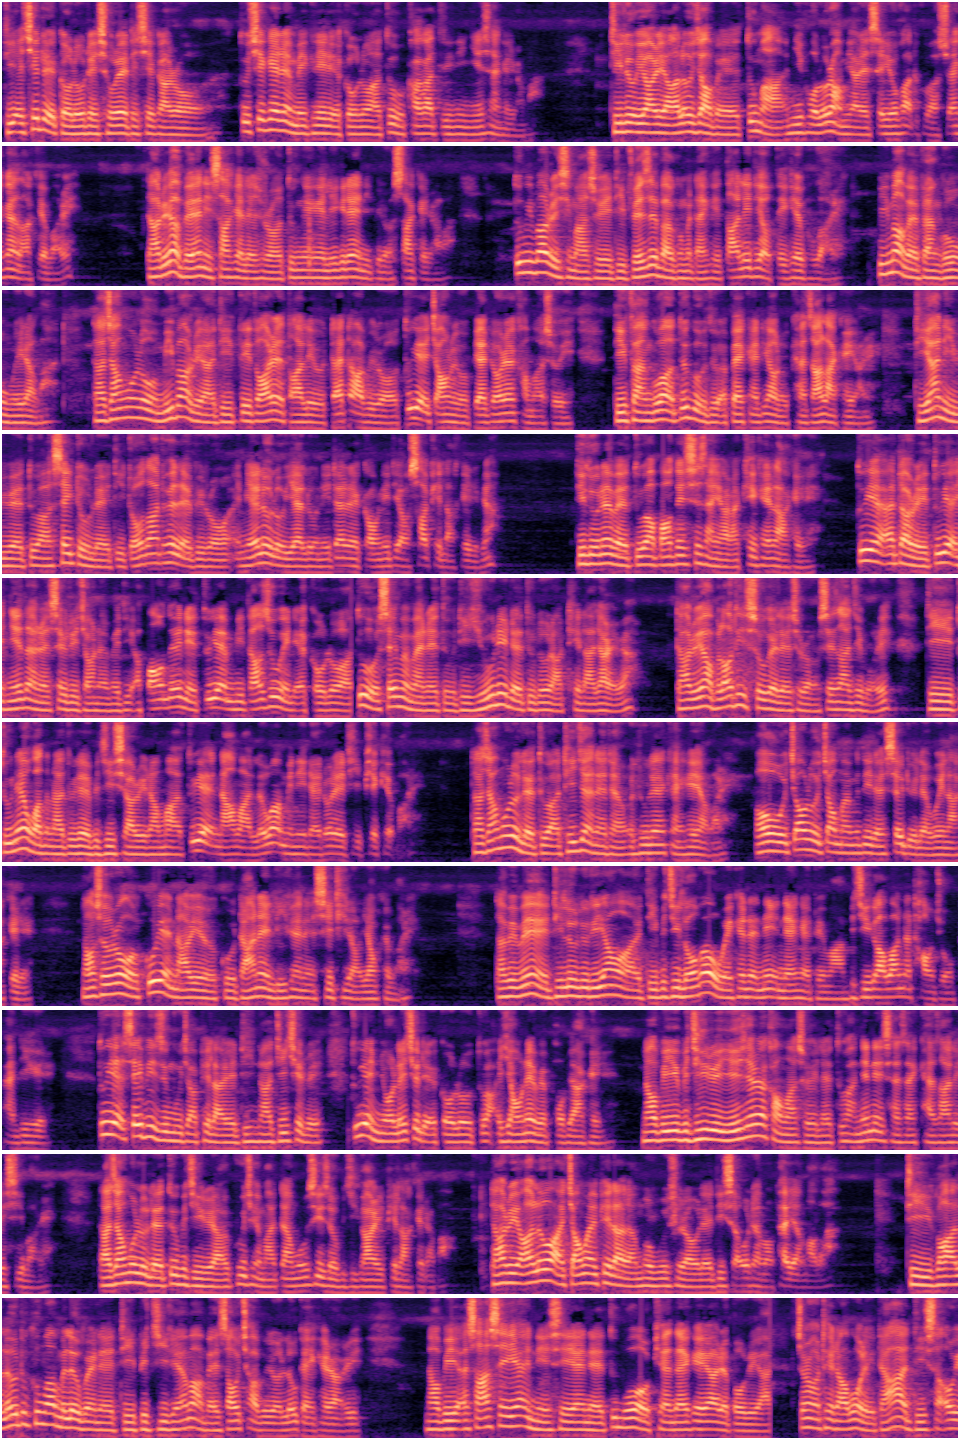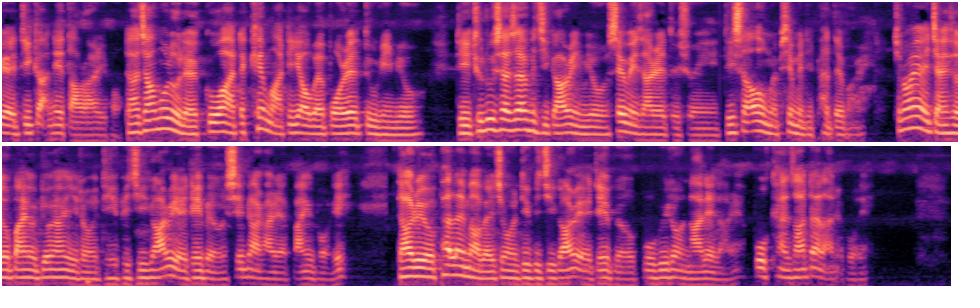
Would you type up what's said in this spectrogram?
ဒီအချစ်တွေအကုန်လုံးတွေရှိုးတဲ့တစ်ချက်ကတော့သူချစ်ခဲ့တဲ့မိန်းကလေးတွေအကုန်လုံးကသူ့ကိုခါခါတီးတီးညှင်းဆန်ခဲ့ကြပါ ဒီလိုအရာတွေအားလုံးကြောင့်ပဲသူ့မှာအမည်ဖော်လို့တော့မရတဲ့စေယောဂတစ်ခုကဆွဲကန့်လာခဲ့ပါတယ်ဒါတွေကဘယ်ကနေစခဲ့လဲဆိုတော့သူငယ်ငယ်လေးကတည်းကနေပြီးတော့စခဲ့တာပါသူမိဘတွေစီမှာဆိုရင်ဒီ visit bag ကိုမတိုင်ခင်သားလေးတယောက်တေးခဲ့ဖူးပါတယ်ပြီးမှပဲ van gogh ကိုမွေးတာပါဒါကြောင့်မို့လို့မိဘတွေကဒီတည်သွားတဲ့သားလေးကိုတတ်တာပြီးတော့သူ့ရဲ့အကြောင်းတွေကိုပြန်ပြောတဲ့အခါမှာဆိုရင်ဒီ van gogh ကသူ့ကိုယ်သူအပယ်ခံတယောက်လိုခံစားလာခဲ့ရတယ်ဒီကနေပြီးပဲသူကစိတ်တူလဲဒီဒေါသထွက်လဲပြီးတော့အမြဲလိုလိုရဲလိုနေတတ်တဲ့ကောင်လေးတယောက်စဖြစ်လာခဲ့တယ်ဗျာ ဒီလိုနဲ့ပဲသူကပေါင်းသိစစ်ဆန်ရတာခက်ခဲလာခဲ့တယ်သူ့ရဲ့အတ္တတွေသူ့ရဲ့အငြင်းတန်တဲ့စိတ်တွေကြောင့်လည်းပဲဒီအပေါင်းအသင်းတွေသူ့ရဲ့မိသားစုဝင်တွေအကုန်လုံးကသူ့ကိုစိတ်မမှန်တဲ့သူဒီယူနေတဲ့သူတို့တာထင်လာကြတယ်ဗျာဒါတွေကဘယ်လောက်ထိဆိုးခဲ့လဲဆိုတော့စဉ်းစားကြည့်ပါလေဒီသူနဲ့ဝါသနာတူတဲ့ပကြီးရှာတွေတောင်မှသူ့ရဲ့အနားမှာလုံးဝမနေနိုင်တော့တဲ့အထိဖြစ်ခဲ့ပါတယ်ဒါကြောင့်မို့လို့လေသူကအထီးကျန်တဲ့တံကိုအလူလန်းခံခဲ့ရပါတယ်။ဘာလို့ကြောက်လို့ကြောက်မှန်းမသိတဲ့စိတ်တွေလည်းဝင်လာခဲ့တယ်။နောက်ဆိုတော့ကိုယ့်ရဲ့နားရဲ့ကိုဓာတ်နဲ့လီးဖျန်းနဲ့ရှေ့ထီတော့ရောက်ခဲ့ပါတယ်။ ဒါပေမဲ့ဒီလိုလူတွေရောဒီပကြီးလောကကိုဝယ်ခဲ့တဲ့နေ့အနေငယ်တွင်မှာပကြီးကားပါ2000ကျော်ဖန်တီးခဲ့တယ်။သူ့ရဲ့စိတ်ဖိစီးမှုကြောင့်ဖြစ်လာတဲ့ဒီနာကြီးချစ်တွေသူ့ရဲ့မျော်လင့်ချက်တွေအကုန်လုံးသူကအယောင်နဲ့ပဲပေါ်ပြခဲ့တယ်။နောက်ပြီးပကြီးတွေရေးရှဲတဲ့အခါမှာဆိုရင်လည်းသူကနည်းနည်းဆန်ဆန်ခံစားလေးရှိပါတယ်။ဒါကြောင့်မို့လို့လေသူ့ပကြီးတွေကအခုချိန်မှာတန်ဖိုးစီစုပ်ပကြီးကားတွေဖြစ်လာခဲ့တာပါ။ဒါတွေအားလုံးကအကြောင်းပဲဖြစ်လာတာမဟုတ်ဘူးဆိုတော့လေဒီစာအုပ်ထဲမှာဖတ်ရမှာပါဒီဘာအလုပ်တစ်ခုမှမလုပ်ဘဲနဲ့ဒီပကြီးထဲမှာပဲစောက်ချပြီးတော့လုပ်ကင်ခဲ့တာတွေ နောက်ပြီးအစားဆေးရဲ့အနေဆေးရဲ့နဲ့သူ့ဘဝကိုဖြန်သန်းခဲ့ရတဲ့ပုံတွေကကျွန်တော်ထင်တာပေါ့လေဒါကဒီစာအုပ်ရဲ့အဓိကနေတာရာတွေပေါ့ဒါကြောင့်မို့လို့လေကိုကတစ်ခက်မှတယောက်ပဲပေါ်တဲ့သူတွေမျိုးဒီထူးထူးဆန်းဆန်းပကြီးကားတွေမျိုးစိတ်ဝင်စားတဲ့သူဆိုရင်ဒီစာအုပ်မဖြစ်မနေဖတ်သင့်ပါတယ်ကျွန်တော်ရဲ့အကြိုင်ဆိုအပိုင်းကိုပြောရရင်တော့ဒီပကြီးကားတွေရဲ့အဓိပ္ပာယ်ကိုရှင်းပြထားတဲ့အပိုင်းပေါ့လေဒါတွေကိုဖတ်လိုက်မှပဲကျွန်တော်ဒီပကြီးကားတွေရဲ့အဓိပ္ပာယ်ကိုပို့ပြီးတော့နားလည်လာတယ်ပိုခံစားတတ်လာတယ်ပေါ့လေ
